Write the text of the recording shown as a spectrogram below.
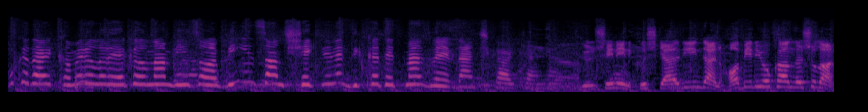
bu kadar kameralara yakalanan bir insan olarak bir insan şekline dikkat etmez mi evden çıkarken ya? Gülşen'in kış geldiğinden haberi yok anlaşılan.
